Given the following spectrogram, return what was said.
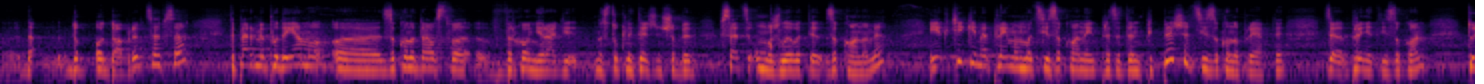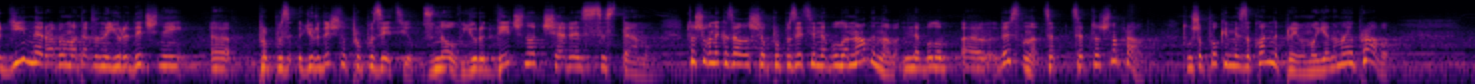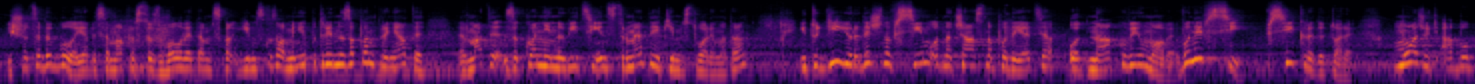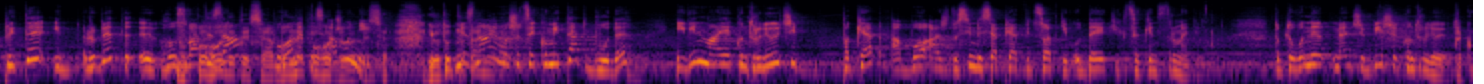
одобрив це все. Тепер ми подаємо е, законодавство в Верховній Раді наступний тиждень, щоб все це уможливити законами. І як тільки ми приймемо ці закони, і президент підпише ці законопроекти, прийнятий закон, тоді ми робимо так званий юридичний е, юридичну пропозицію знову юридично через систему. То, що вони казали, що пропозиція не була надана, не було е, вислана, це, це точно правда. Тому що поки ми закон не приймемо, я не маю права. І що це би було? Я би сама просто з голови там їм сказала, мені потрібно закон прийняти, е, мати законні нові ці інструменти, які ми створюємо. Так? І тоді юридично всім одночасно подається однакові умови. Вони всі, всі кредитори, можуть або прийти і робити, е, голосувати за, погодитися або не погоджуватися. І отут Ми питання... знаємо, що цей комітет буде, і він має контролюючий пакет або аж до 75% у деяких цих інструментів. Тобто вони менше більше контролюють. Так,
